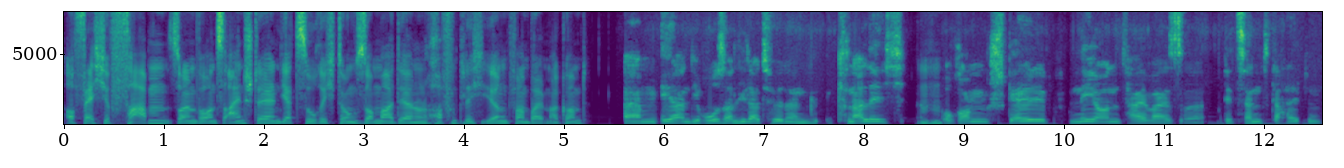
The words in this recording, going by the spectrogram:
auf welche Farben sollen wir uns einstellen? Jetzt so Richtung Sommer, der nun hoffentlich irgendwann bald mal kommt? Ähm, eher in die rosa-lila Töne, knallig, Mhm. orange, gelb, neon teilweise, dezent gehalten,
